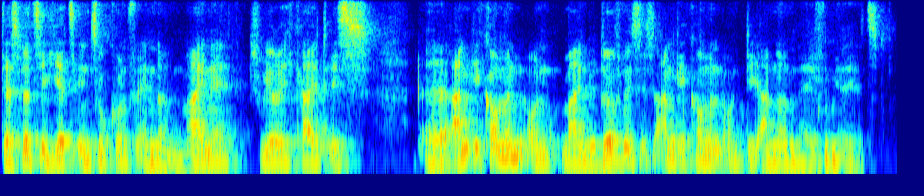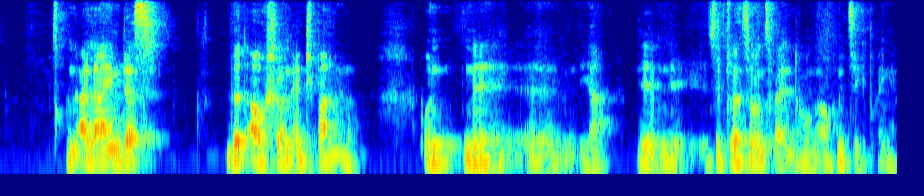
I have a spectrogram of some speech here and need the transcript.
das wird sich jetzt in Zukunft ändern. Meine Schwierigkeit ist, äh, angekommen und mein Bedürfnis ist angekommen und die anderen helfen mir jetzt. Und allein das wird auch schon entspannen und eine, äh, ja, eine, eine Situationsveränderung auch mit sich bringen.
